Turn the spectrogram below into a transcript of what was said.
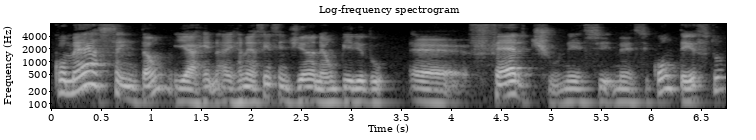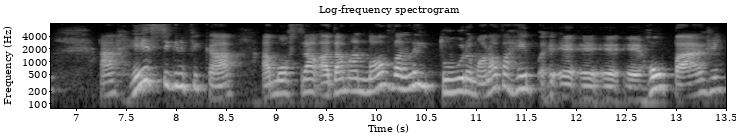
começa então, e a renascença indiana é um período é, fértil nesse, nesse contexto, a ressignificar, a mostrar, a dar uma nova leitura, uma nova re, é, é, é, roupagem,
